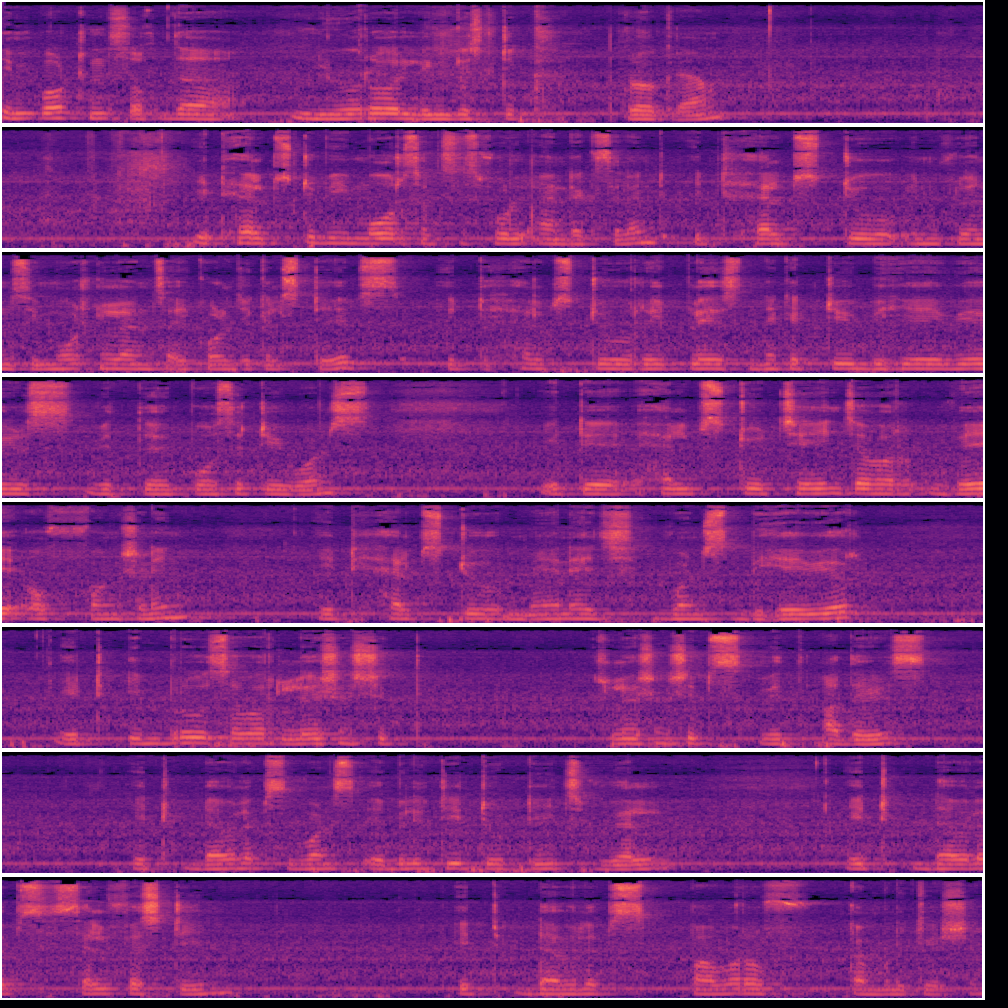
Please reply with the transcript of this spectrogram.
importance of the neuro linguistic program. It helps to be more successful and excellent. It helps to influence emotional and psychological states. It helps to replace negative behaviors with uh, positive ones. It uh, helps to change our way of functioning. It helps to manage one's behavior. It improves our relationship relationships with others it develops one's ability to teach well. It develops self esteem it develops power of communication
